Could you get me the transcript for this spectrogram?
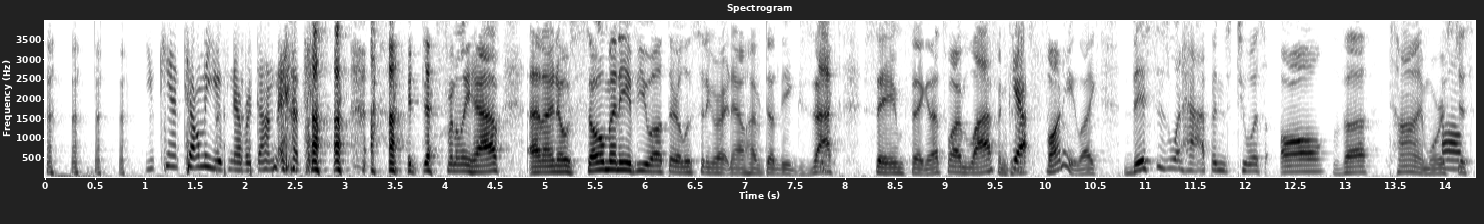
you can't tell me you've never done that. I definitely have, and I know so many of you out there listening right now have done the exact same thing. That's why I'm laughing because Yeah. it's funny. Like this is what happens to us all the time, where it's All- just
